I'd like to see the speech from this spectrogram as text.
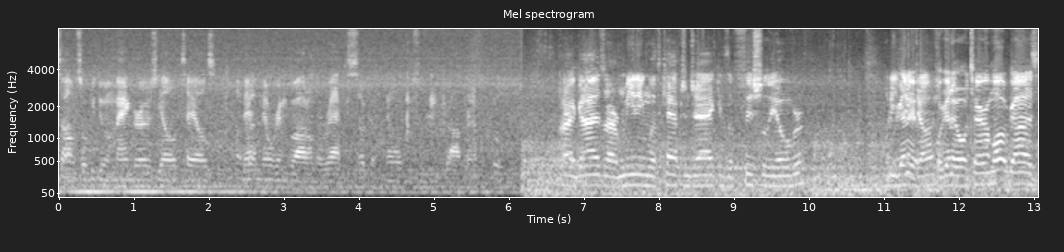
Some, so we'll be doing mangroves, yellowtails, Okay. Then, then we're gonna go out on the wrecks. Okay. And we'll do some deep dropping. All right, guys, our meeting with Captain Jack is officially over. What do you We're gonna, Josh? we're gonna go tear them up, guys.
